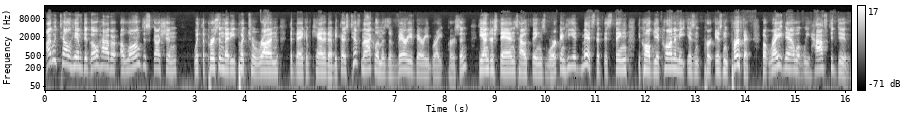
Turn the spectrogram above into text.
I would tell him to go have a, a long discussion with the person that he put to run the Bank of Canada because Tiff Macklem is a very, very bright person. He understands how things work and he admits that this thing called the economy isn't per- isn't perfect. But right now, what we have to do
